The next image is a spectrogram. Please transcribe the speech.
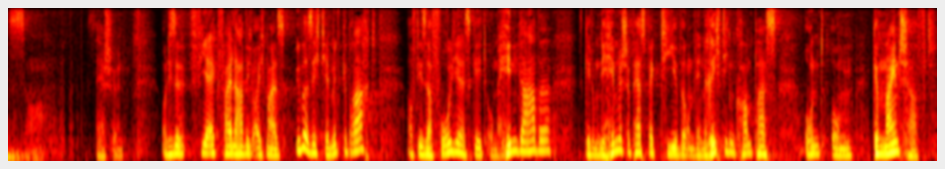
So, sehr schön. Und diese vier Eckpfeiler habe ich euch mal als Übersicht hier mitgebracht auf dieser Folie. Es geht um Hingabe, es geht um die himmlische Perspektive, um den richtigen Kompass und um Gemeinschaft.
